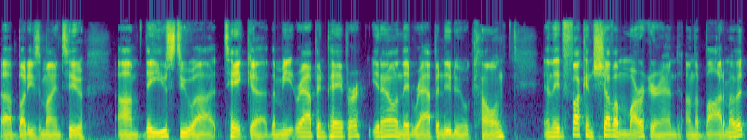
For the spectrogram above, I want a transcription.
uh, buddies of mine too. Um, they used to uh, take uh, the meat wrapping paper, you know, and they'd wrap it into a cone, and they'd fucking shove a marker end on the bottom of it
